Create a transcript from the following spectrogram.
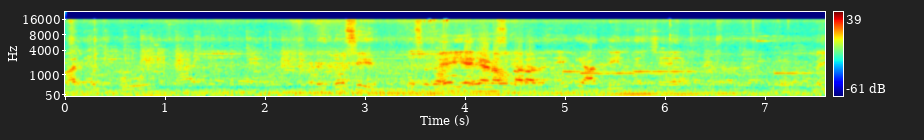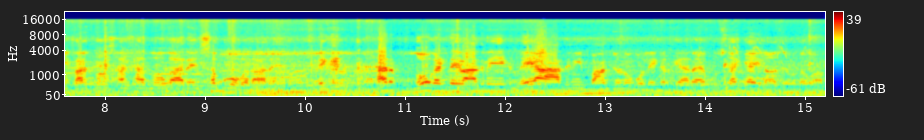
बात नहीं। दोषी ये कहना हूँ नाराजन जी कि आज तीन दिन से भाई पाँच पाँच सात सात लोग आ रहे हैं सबको बता रहे हैं। लेकिन हर दो घंटे बाद में एक नया आदमी पाँच जनों को लेकर के आ रहा है उसका क्या इलाज है बताओ आप?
